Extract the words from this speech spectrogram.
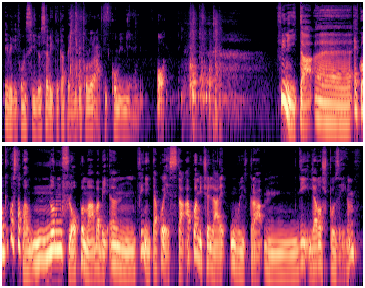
e ve li consiglio se avete capelli decolorati come i miei. Poi, finita, eh, ecco anche questa qua, non un flop ma vabbè, um, finita questa acqua micellare ultra um, di La Roche-Posay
